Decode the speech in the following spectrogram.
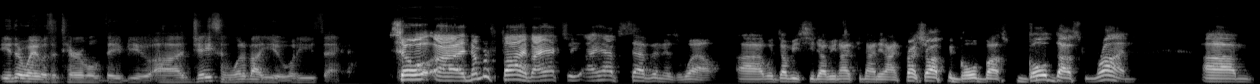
either way it was a terrible debut. Uh, Jason, what about you? What do you think? So uh, number five, I actually I have seven as well uh, with WCW 1999, fresh off the Gold Dust Gold Dust run. Um,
